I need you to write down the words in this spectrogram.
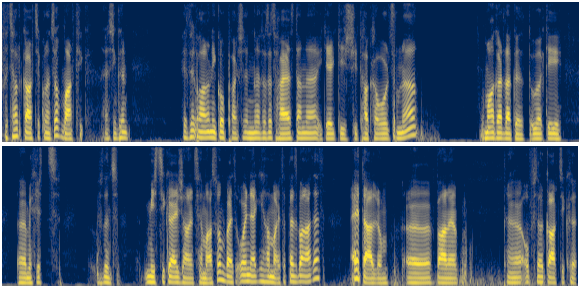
օֆիցիալ կարծիք ունեցող մարդիկ։ Այսինքն եթե Վաղանիկով Փաշինյանը ասած Հայաստանը երկիր թակավորությունն է, մագարտակը ուղղակի քիչ այդպես միստիկայի ժանրից եմ ասում, բայց օրինակի համար տես բան ասած, այդ ալում բանը օֆիցիալ կարծիքը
